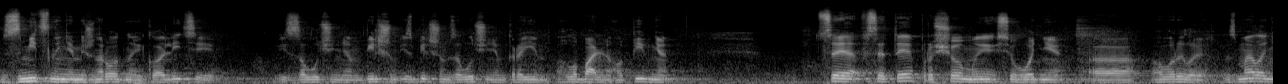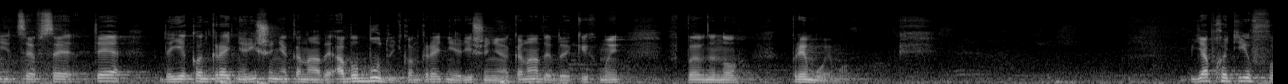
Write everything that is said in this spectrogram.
зміцнення міжнародної коаліції із залученням більшим із більшим залученням країн глобального півдня. Це все те, про що ми сьогодні е, говорили з Мелані. Це все те, де є конкретні рішення Канади або будуть конкретні рішення Канади, до яких ми впевнено прямуємо. Я б хотів е,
